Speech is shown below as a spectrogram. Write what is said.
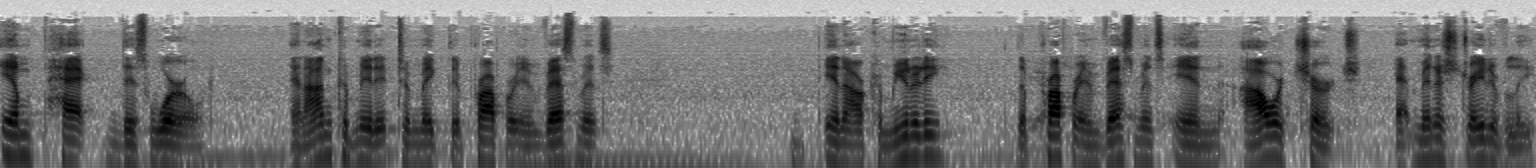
impact this world. And I'm committed to make the proper investments in our community, the proper investments in our church administratively,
